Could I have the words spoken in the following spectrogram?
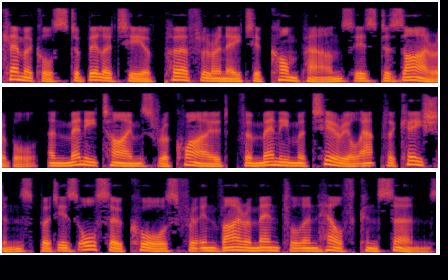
chemical stability of perfluorinated compounds is desirable, and many times required, for many material applications but is also cause for environmental and health concerns.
